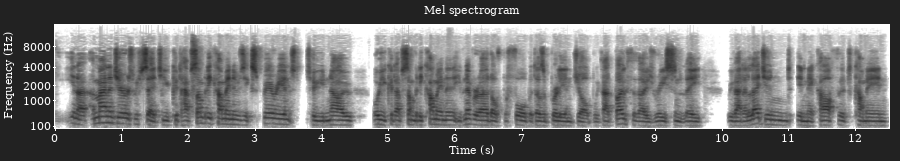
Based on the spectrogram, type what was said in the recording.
you know, a manager, as we've said, you could have somebody come in who's experienced, who you know, or you could have somebody come in that you've never heard of before but does a brilliant job. We've had both of those recently. We've had a legend in Mick Harford come in.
